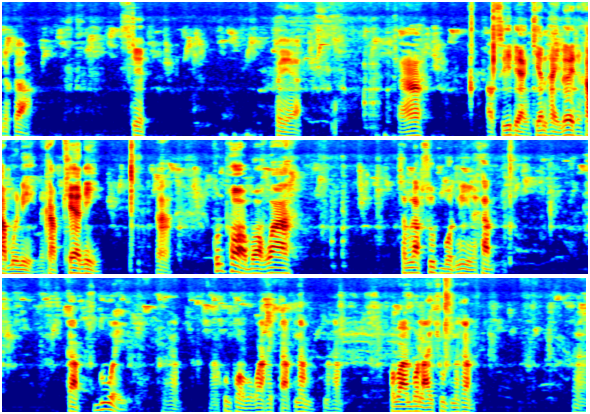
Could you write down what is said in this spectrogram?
แล้วก็เจ็ดแปดอ่า เอาสีแดงเขียนให้เลยนะครับ มือนี้นะครับ แค่นี้อ่าคุณพ่อบอกว่าสำหรับชุดบทนี้นะครับ กลับด้วยนะครับอ่าคุณพ่อบอกว่าให้กลับนำนะครับเพราะว่าบหลายชุดนะครับอ่า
